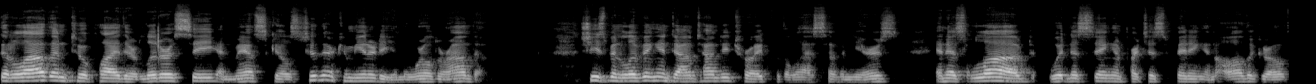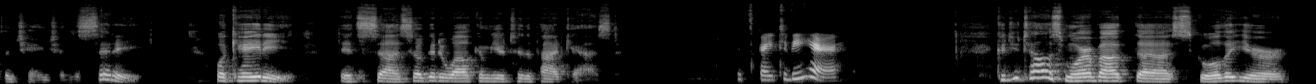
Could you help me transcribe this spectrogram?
that allow them to apply their literacy and math skills to their community and the world around them. She's been living in downtown Detroit for the last seven years and has loved witnessing and participating in all the growth and change in the city. Well, Katie, it's uh, so good to welcome you to the podcast. It's great to be here. Could you tell us more about the school that you're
